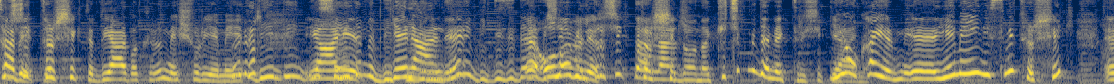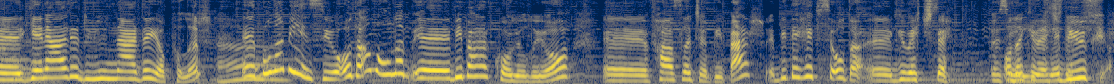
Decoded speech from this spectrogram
Tabii tırşıktır. tırşıktır. Diyarbakır'ın meşhur yemeğidir. Böyle bir Yani şeyde mi, bir genelde- mi, bir dizide mi E, bir şey olabilir. var. Tırşık derlerdi Tırşık. ona. Küçük mü demek tırşık yani? Yok hayır e, yemeğin ismi tırşık. E, genelde düğünlerde yapılır. Ha. E, buna benziyor o da ama ona e, biber koyuluyor. E, fazlaca biber. E, bir de hepsi o da e, güveçte. Özellikle büyük pişiyor.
